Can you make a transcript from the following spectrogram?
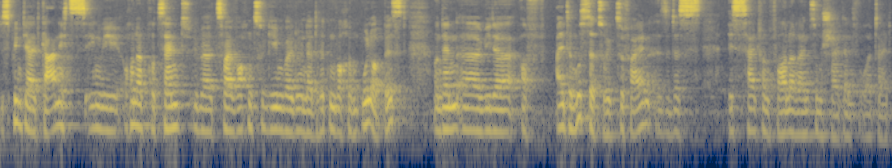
es bringt dir halt gar nichts, irgendwie 100% über zwei Wochen zu geben, weil du in der dritten Woche im Urlaub bist und dann äh, wieder auf alte Muster zurückzufallen. Also das ist halt von vornherein zum Scheitern verurteilt.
